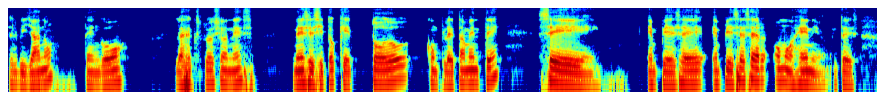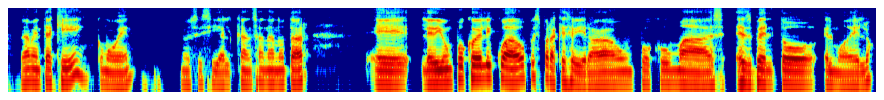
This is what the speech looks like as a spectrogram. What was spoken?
el villano, tengo las explosiones, necesito que todo completamente se empiece, empiece a ser homogéneo. Entonces, obviamente aquí, como ven, no sé si alcanzan a notar, eh, le di un poco de licuado pues para que se viera un poco más esbelto el modelo.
